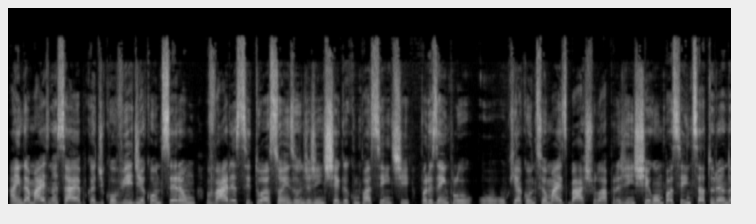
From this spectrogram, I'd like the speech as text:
Ainda mais nessa época de Covid, aconteceram várias situações onde a gente chega com paciente, por exemplo, o, o que aconteceu mais baixo lá pra gente chegou um paciente saturando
